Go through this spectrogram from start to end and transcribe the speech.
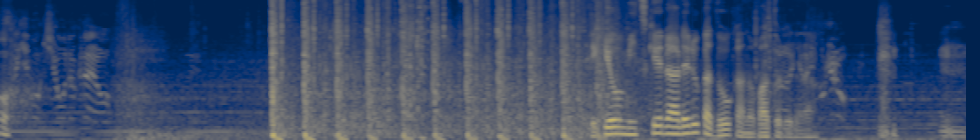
お。次も気を抜くなよ敵を見つけられるかどうかのバトルだな。うん。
